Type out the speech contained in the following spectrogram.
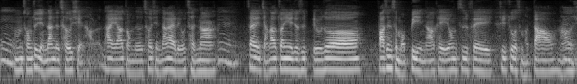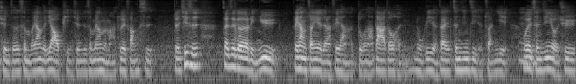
嗯，我们从最简单的车险好了，他也要懂得车险大概的流程啊。嗯，再讲到专业，就是比如说。发生什么病，然后可以用自费去做什么刀，然后选择什么样的药品，嗯、选择什么样的麻醉方式。对，其实在这个领域非常专业的人非常的多，然后大家都很努力的在增进自己的专业。嗯、我也曾经有去。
